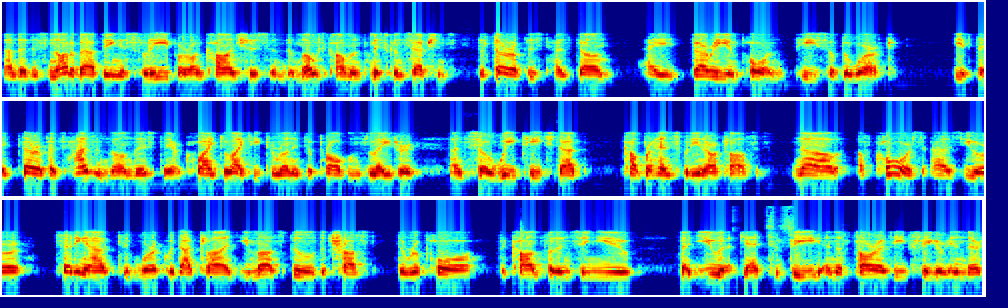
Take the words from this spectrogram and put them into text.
and that it's not about being asleep or unconscious and the most common misconceptions, the therapist has done a very important piece of the work. If the therapist hasn't done this, they are quite likely to run into problems later, and so we teach that comprehensively in our classes. Now, of course, as you're setting out to work with that client, you must build the trust, the rapport, the confidence in you, that you get to be an authority figure in their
